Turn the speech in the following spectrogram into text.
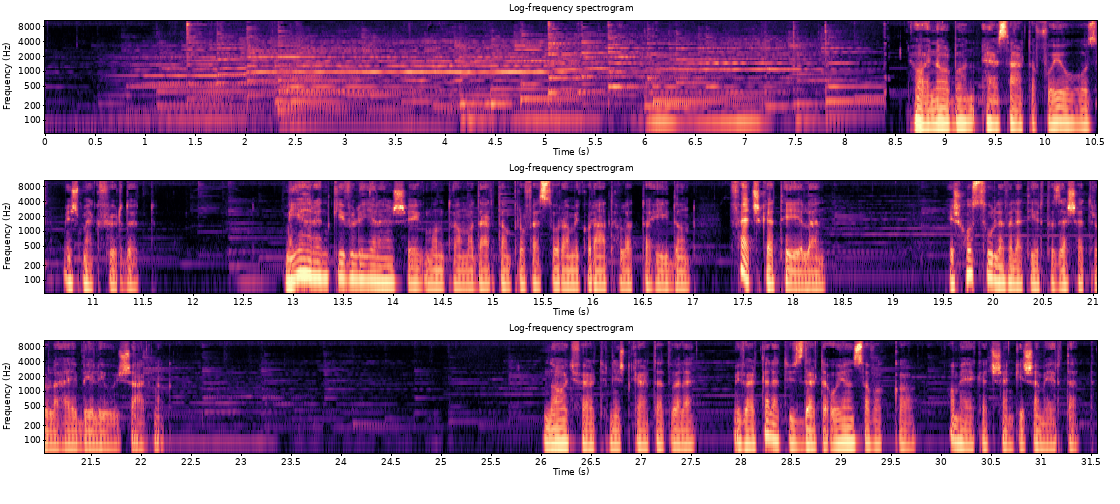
Hajnalban elszállt a folyóhoz, és megfürdött. Milyen rendkívüli jelenség, mondta a madártan professzor, amikor áthaladt a hídon. Fecske télen. És hosszú levelet írt az esetről a helybéli újságnak. Nagy feltűnést keltett vele, mivel teletűzdelte olyan szavakkal, amelyeket senki sem értett.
